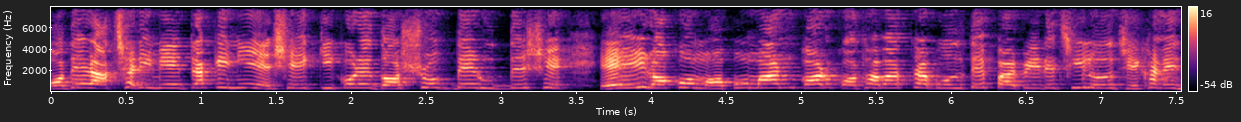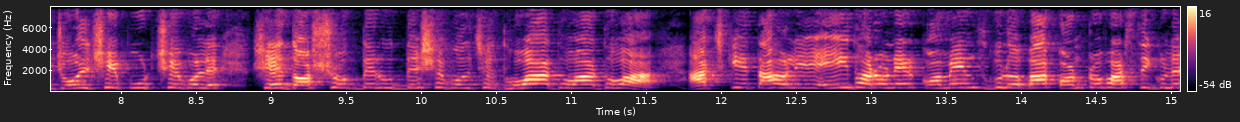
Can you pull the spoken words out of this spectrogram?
বদের আছাড়ি মেয়েটাকে নিয়ে সে কি করে দর্শকদের উদ্দেশ্যে এই রকম অপমানকর কথাবার্তা বলতে পেরেছিল যেখানে জ্বলছে, পুড়ছে বলে সে দর্শকদের উদ্দেশ্যে বলছে, ধোয়া ধোয়া ধোয়া, আজকে তাহলে এই ধরনের কমেন্টসগুলো বা কন্ট্রোভার্সিগুলো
